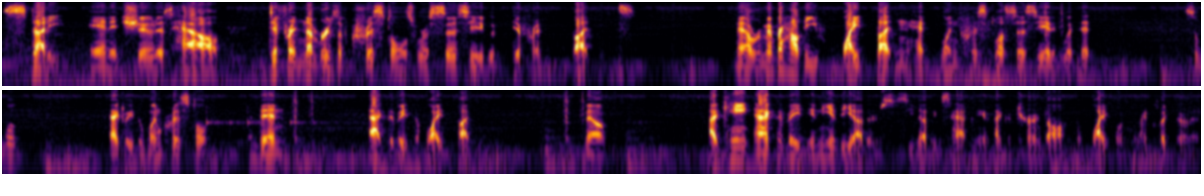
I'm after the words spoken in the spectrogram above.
study, and it showed us how different numbers of crystals were associated with different buttons. Now, remember how the white button had one crystal associated with it? So we'll activate the one crystal, and then activate the white button. Now, I can't activate any of the others. See, nothing's happening. In fact, it turned off the white one when I clicked on it.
